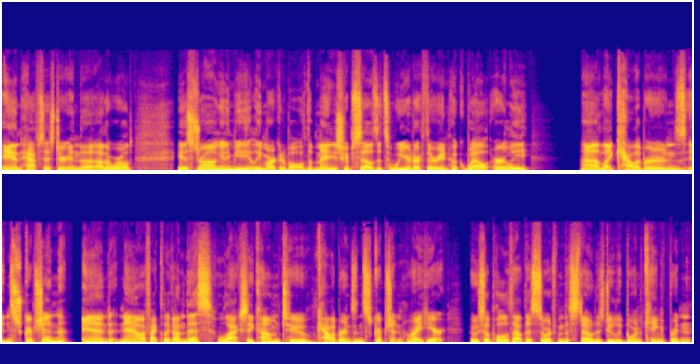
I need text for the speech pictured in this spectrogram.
and half sister in the other world, is strong and immediately marketable. The manuscript sells its weird Arthurian hook well early, uh, like Caliburn's inscription. And now, if I click on this, we'll actually come to Caliburn's inscription right here. Whoso pulleth out this sword from the stone is duly born king of Britain.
